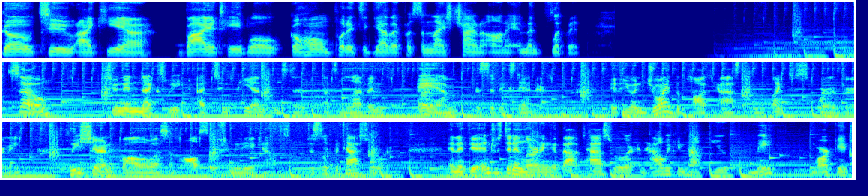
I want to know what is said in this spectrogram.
go to IKEA, buy a table, go home, put it together, put some nice china on it, and then flip it. So, tune in next week at 2 p.m. Eastern. That's 11 a.m. Pacific Standard. If you enjoyed the podcast and would like to support our journey, please share and follow us on all social media accounts. Just look for Task Ruler. And if you're interested in learning about Task Ruler and how we can help you make, market,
